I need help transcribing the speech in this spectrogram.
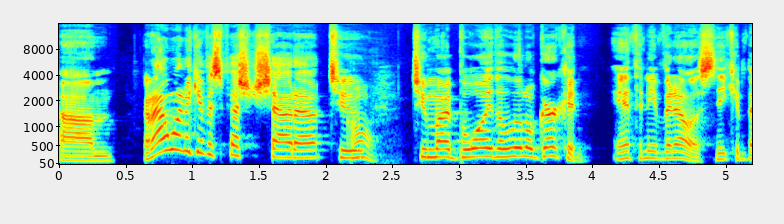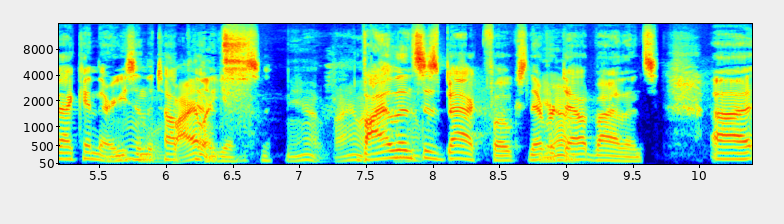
Um, and I want to give a special shout out to Oh, to my boy, the little gherkin, Anthony Vanella, sneaking back in there. He's in the top violence. 10 again. Yeah, violence. Violence is back, folks. Never Yeah. doubt violence. Uh,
